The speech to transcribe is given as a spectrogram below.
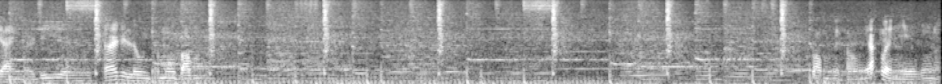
Dài rồi người đi ờ, tới đi luôn cho mua bông. Bông thì còn rất là nhiều luôn nè.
